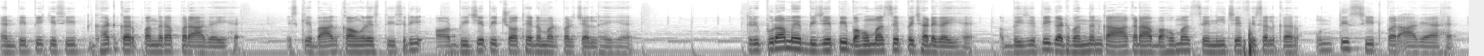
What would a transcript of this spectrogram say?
एनपीपी की सीट घटकर 15 पर आ गई है। इसके बाद कांग्रेस तीसरी और बीजेपी चौथे नंबर पर चल रही है। त्रिपुरा में बीजेपी बहुमत से पिछड़ गई है। अब बीजेपी गठबंधन का आंकड़ा बहुमत से नीचे फिसल कर उनतीस सीट पर आ गया है।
